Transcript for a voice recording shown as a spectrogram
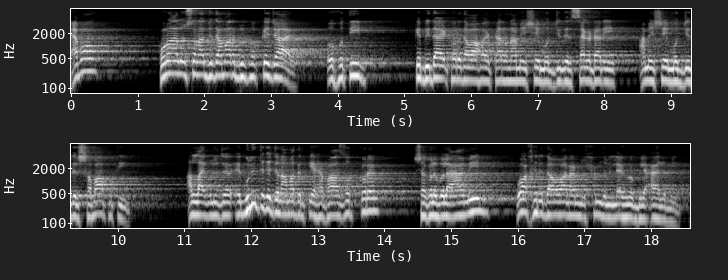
এবং কোনো আলোচনা যদি আমার বিপক্ষে যায়, ও হতিবকে বিদায় করে দেওয়া হয়, কারণ আমি সেই মসজিদের সেক্রেটারি আমি সেই মসজিদের সভাপতি। আল্লাহ এগুলি এগুলি থেকে যেন আমাদেরকে হেফাজত করেন। সকলে বলে আমিন। ওয়াখির দাওয়ান আলহামদুলিল্লাহ রবিল আলমিন।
